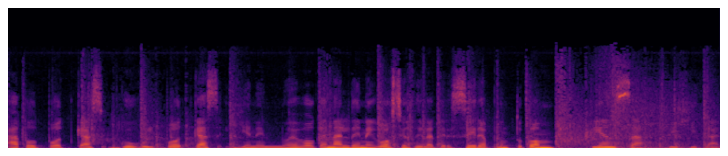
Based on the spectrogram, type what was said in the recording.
Apple Podcast, Google Podcast y en el nuevo canal de negocios de la tercera.com, Piensa Digital.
